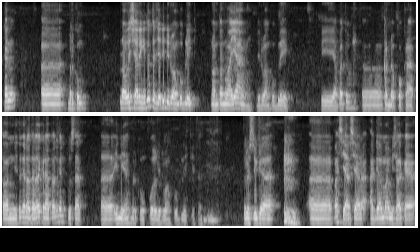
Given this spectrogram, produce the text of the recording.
kan uh, berkum knowledge sharing itu terjadi di ruang publik. Nonton wayang di ruang publik di apa tuh uh, pendopo keraton itu kan rata-rata keraton kan pusat uh, ini ya berkumpul di ruang publik gitu hmm. terus juga uh, apa siar-siar agama misalnya kayak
